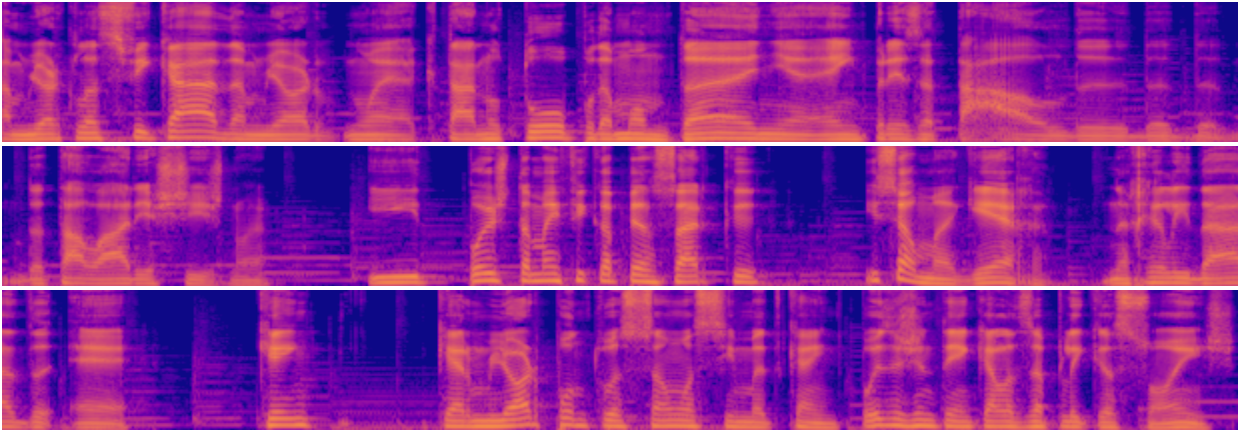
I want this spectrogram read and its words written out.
a melhor classificada, a melhor, não é? Que está no topo da montanha, a empresa tal, de, de, de, de tal área X, não é? E depois também fica a pensar que isso é uma guerra. Na realidade, é quem quer melhor pontuação acima de quem. Depois a gente tem aquelas aplicações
